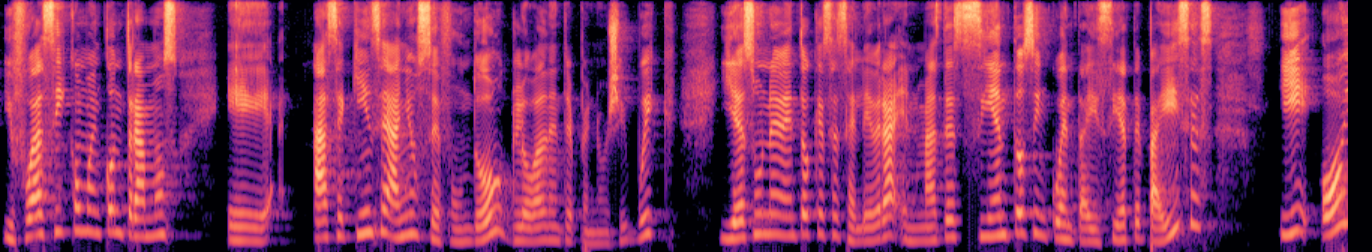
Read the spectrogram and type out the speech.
Y fue así como encontramos, eh, hace 15 años se fundó Global Entrepreneurship Week y es un evento que se celebra en más de 157 países y hoy...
